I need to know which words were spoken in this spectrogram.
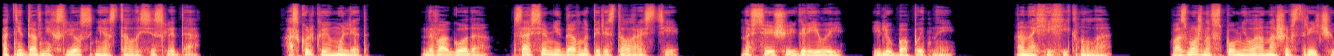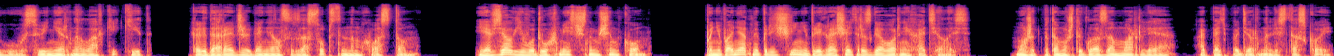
От недавних слез не осталось и следа. А сколько ему лет? Два года. Совсем недавно перестал расти. Но все еще игривый и любопытный. Она хихикнула. Возможно, вспомнила о нашей встрече у сувенирной лавки «Кит», когда Реджи гонялся за собственным хвостом. Я взял его двухмесячным щенком. По непонятной причине прекращать разговор не хотелось. Может, потому что глаза Марли опять подернулись тоской.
